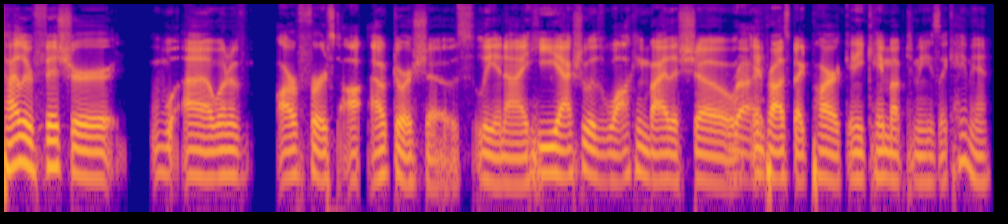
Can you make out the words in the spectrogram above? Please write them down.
Tyler Fisher, uh, one of our first outdoor shows, Lee and I, he actually was walking by the show in Prospect Park, and he came up to me. He's like, "Hey, man,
